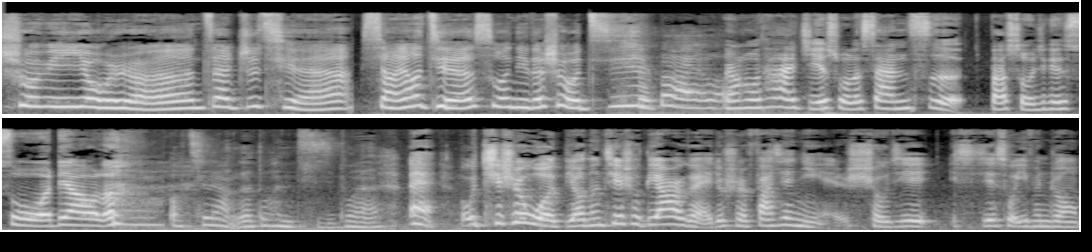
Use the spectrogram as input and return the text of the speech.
说明有人在之前想要解锁你的手机，失败了。然后他还解锁了三次，把手机给锁掉了。哦，这两个都很极端。哎，我其实我比较能接受第二个，哎，就是发现你手机解锁一分钟。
